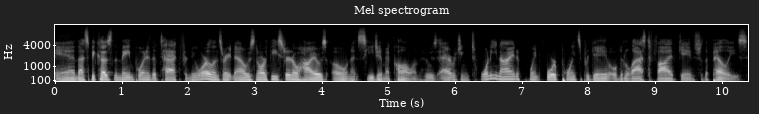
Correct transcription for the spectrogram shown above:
And that's because the main point of attack for New Orleans right now is Northeastern Ohio's own CJ McCollum, who is averaging 29.4 points per game over the last five games for the Pellies.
